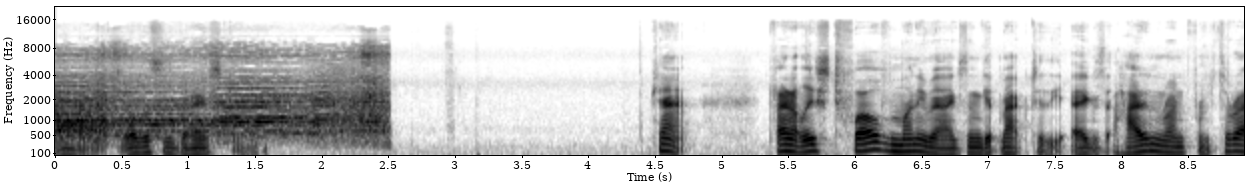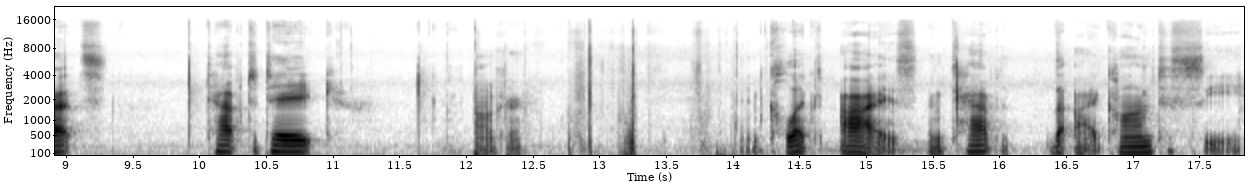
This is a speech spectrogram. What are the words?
Alright, well, this is very scary. Okay. Find at least 12 money bags and get back to the exit. Hide and run from threats. Tap to take. Okay and collect eyes and tap the icon to see.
